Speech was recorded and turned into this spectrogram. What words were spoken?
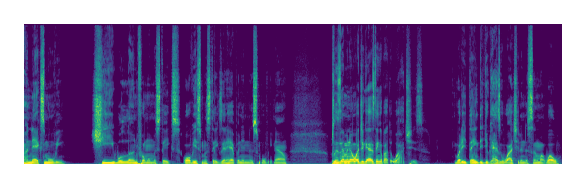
her next movie she will learn from her mistakes, obvious mistakes that happen in this movie. Now, please let me know what you guys think about the watchers. What do you think? Did you guys go watch it in the cinema? Whoa.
